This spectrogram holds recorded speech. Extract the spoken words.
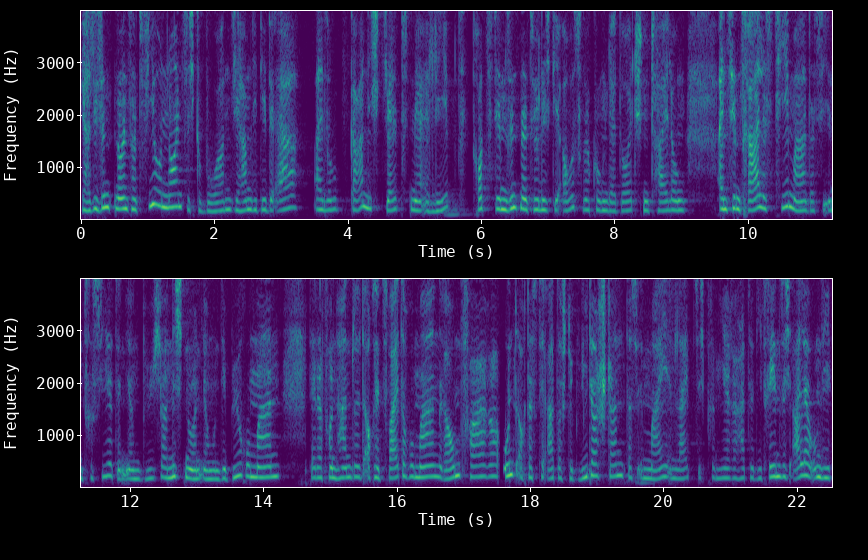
Ja, Sie sind 1994 geboren. Sie haben die DDR also gar nicht selbst mehr erlebt. Trotzdem sind natürlich die Auswirkungen der deutschen Teilung ein zentrales Thema, das Sie interessiert in Ihren Büchern, nicht nur in Ihrem Debütroman, der davon handelt, auch Ihr zweiter Roman Raumfahrer und auch das Theaterstück Widerstand, das im Mai in Leipzig Premiere hatte. Die drehen sich alle um die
